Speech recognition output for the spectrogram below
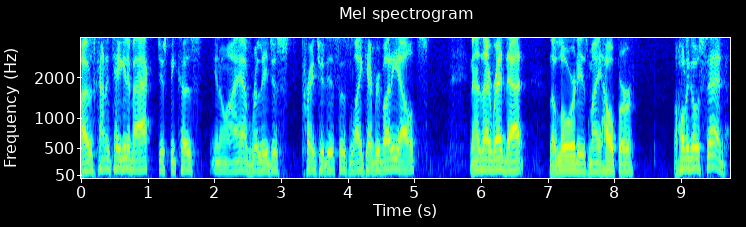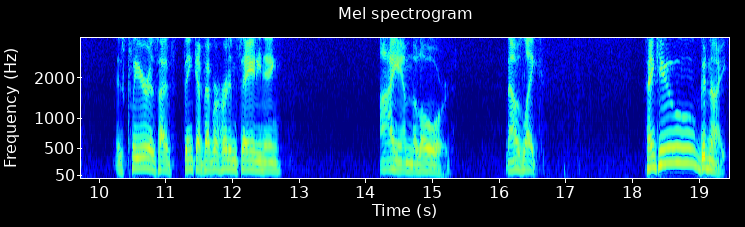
I was kind of taken aback just because you know I have religious prejudices like everybody else and as I read that the Lord is my helper the Holy Ghost said as clear as I think I've ever heard him say anything I am the Lord. And I was like thank you. Good night.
